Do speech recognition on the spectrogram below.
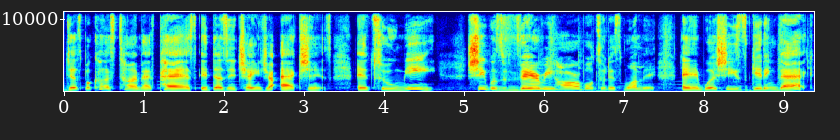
just because time has passed, it doesn't change your actions. And to me, she was very horrible to this woman. And what she's getting back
